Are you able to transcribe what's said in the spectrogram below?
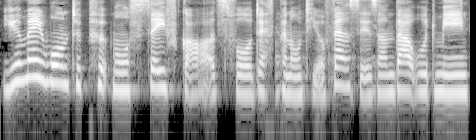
you may want to put more safeguards for death penalty offenses. And that would mean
